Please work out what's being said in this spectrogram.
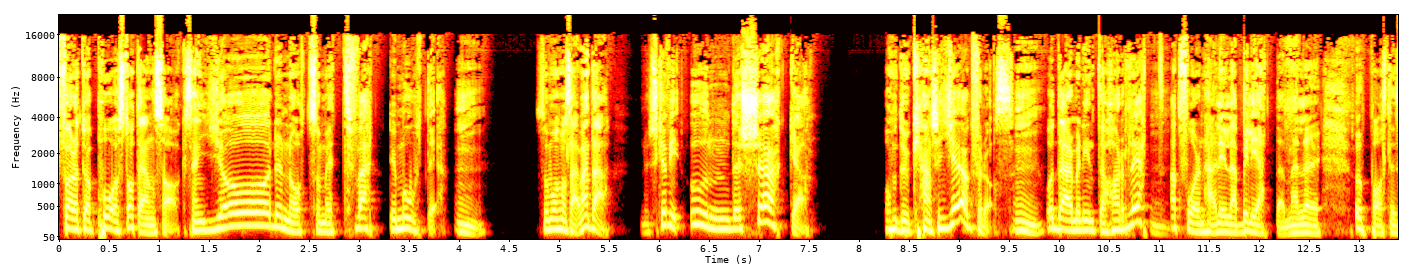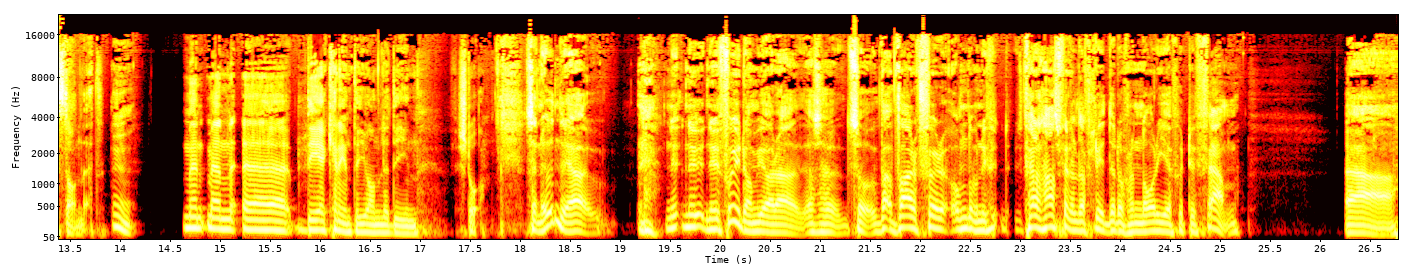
för att du har påstått en sak. Sen gör du något som är tvärt emot det. Mm. Så måste man säga, vänta, nu ska vi undersöka om du kanske ljög för oss. Mm. Och därmed inte har rätt att få den här lilla biljetten eller uppehållstillståndet. Mm. Men, men eh, det kan inte John Ledin förstå. Sen undrar jag, nu, nu, nu får ju de göra, alltså, så, va- varför, om de nu, för att hans föräldrar flydde då från Norge 45. Uh,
